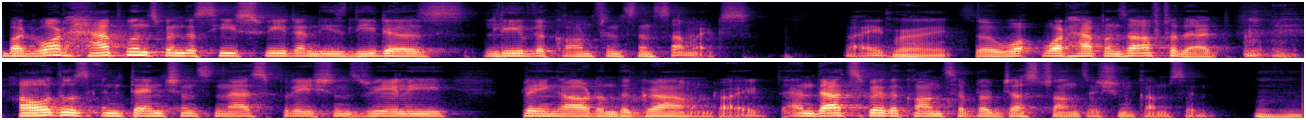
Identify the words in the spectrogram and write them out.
but what happens when the C suite and these leaders leave the conference and summits? Right. Right. So what, what happens after that? How are those intentions and aspirations really playing out on the ground, right? And that's where the concept of just transition comes in. Mm-hmm.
